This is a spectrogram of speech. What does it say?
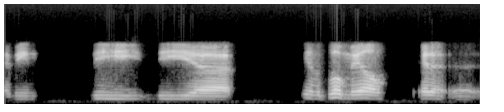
I mean, the the uh, you know the Globe Mail at a, uh,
